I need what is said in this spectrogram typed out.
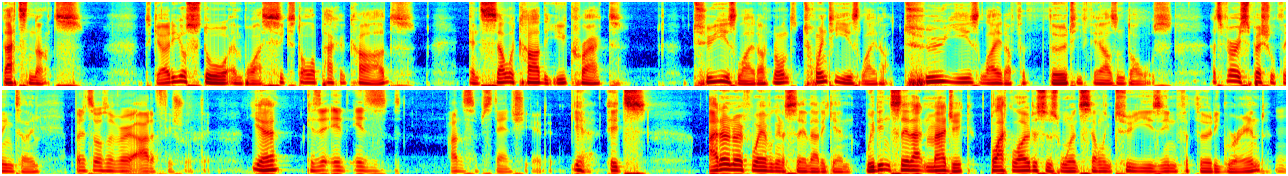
That's nuts. To go to your store and buy a six dollar pack of cards and sell a card that you cracked two years later, not twenty years later, two years later for thirty thousand dollars. That's a very special thing, team. But it's also a very artificial thing Yeah, because it, it is unsubstantiated. yeah. It's. I don't know if we're ever going to see that again. We didn't see that in Magic. Black Lotuses weren't selling two years in for thirty grand. Mm.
